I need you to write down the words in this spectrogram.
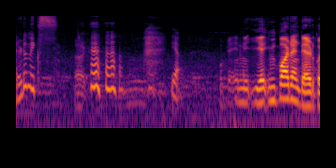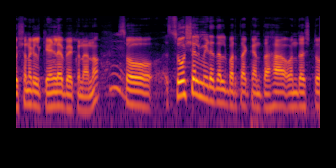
ಎರಡು ಮಿಕ್ಸ್ ಯಾ ಇನ್ನು ಇಂಪಾರ್ಟೆಂಟ್ ಎರಡು ಕ್ವಶನ್ಗಳು ಕೇಳಲೇಬೇಕು ನಾನು. ಸೊ ಸೋಷಿಯಲ್ ಮೀಡಿಯಾದಲ್ಲಿ ಬರ್ತಕ್ಕಂತಹ ಒಂದಷ್ಟು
